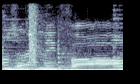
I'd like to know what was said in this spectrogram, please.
arms let me fall.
